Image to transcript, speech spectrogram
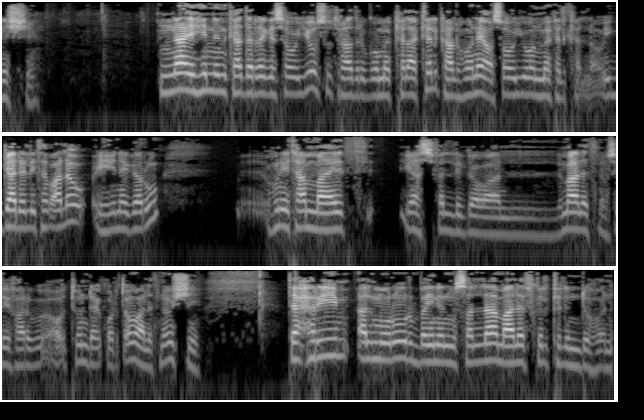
እሺ። እና ይህንን ካደረገ ሰውየው ሱትራ አድርጎ መከላከል ካልሆነ ያው ሰውየውን መከልከል ነው። ይጋደል የተባለው ይሄ ነገሩ ሁኔታ ማየት ያስፈልገዋል ማለት ነው። ሰይፍ አድርጎ አውጥቶ እንዳይቆርጠው ማለት ነው። እሺ ተሕሪም አልሙሩር በይን ልሙሰላ ማለፍ ክልክል እንደሆነ።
